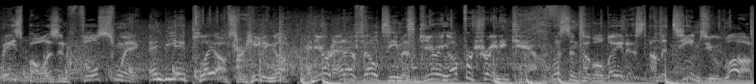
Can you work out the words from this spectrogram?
Baseball is in full swing. NBA playoffs are heating up, and your NFL team is gearing up for training camp. Listen to the latest on the teams you love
